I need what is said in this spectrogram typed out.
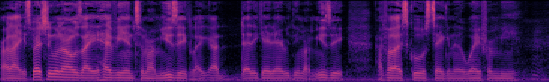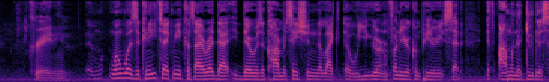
or like especially when I was like heavy into my music, like I dedicated everything to my music. I felt like school was taking it away from me creating. And when was it? Can you take me? Because I read that there was a conversation that like uh, you're in front of your computer and you said, "If I'm gonna do this,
